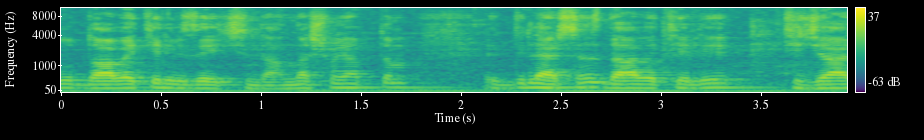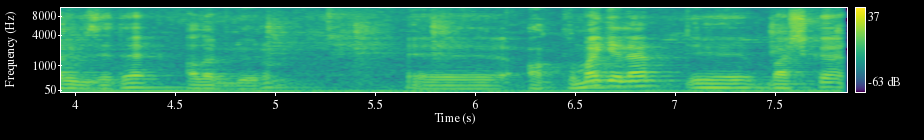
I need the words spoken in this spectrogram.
bu davetiyeli vize için de anlaşma yaptım. E, Dilerseniz davetiyeli ticari vize de alabiliyorum. E, aklıma gelen e, başka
